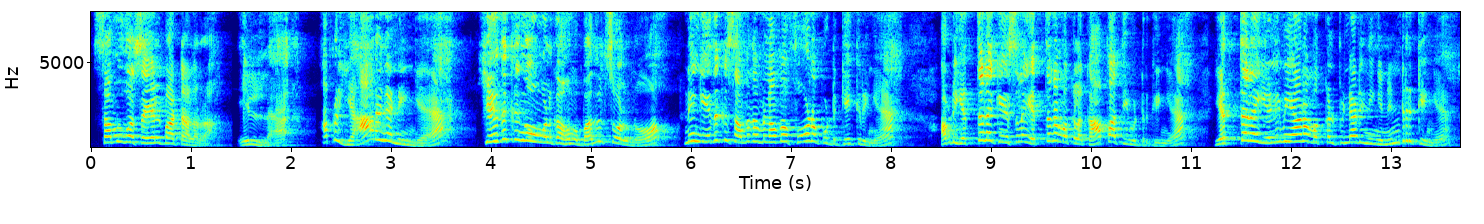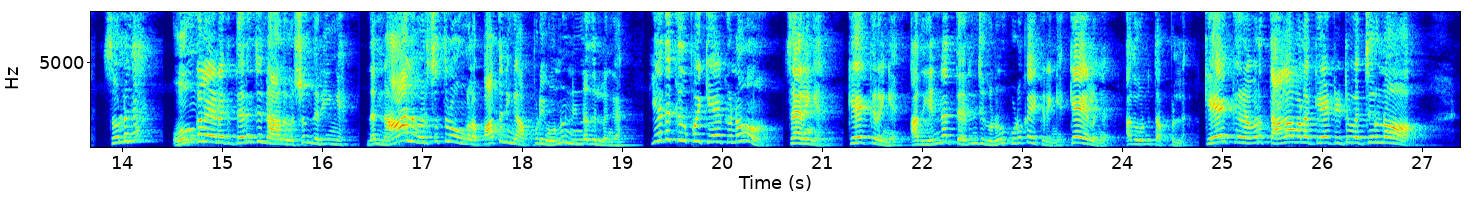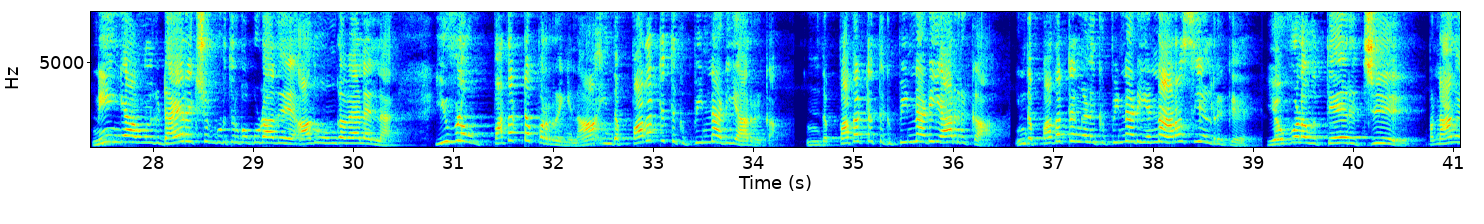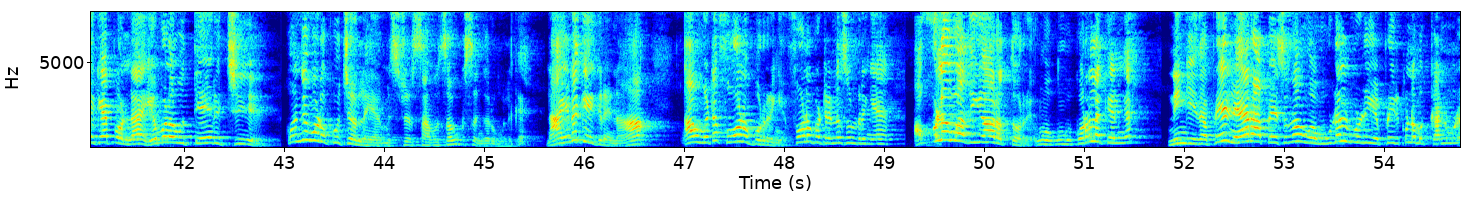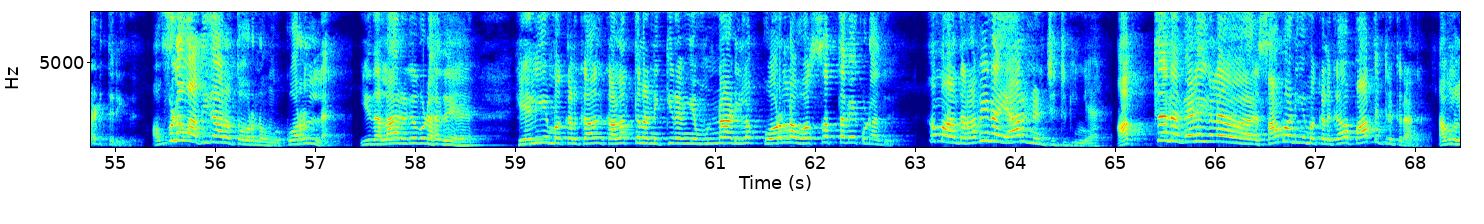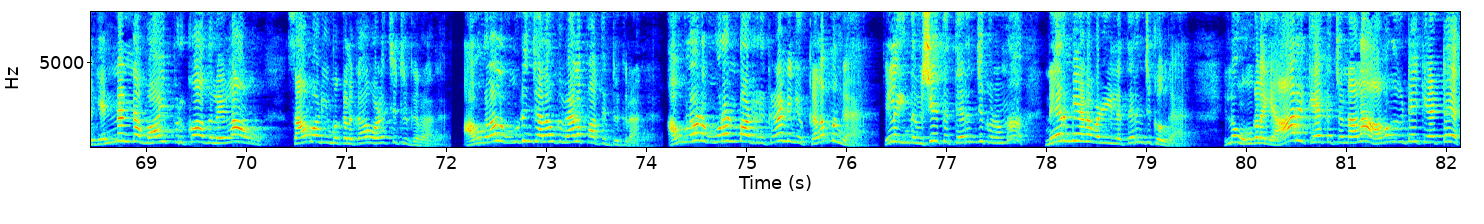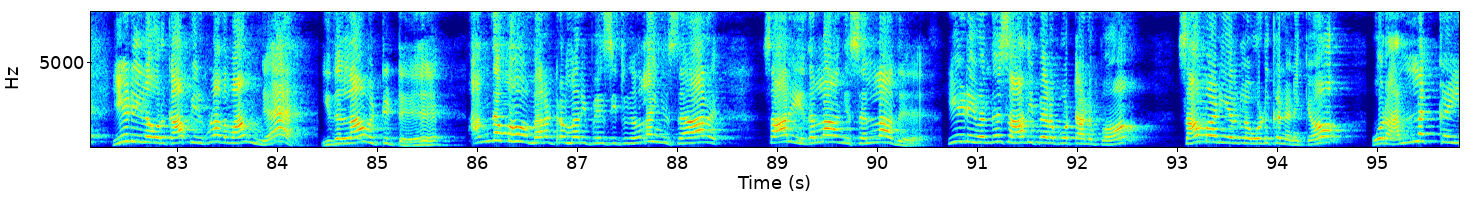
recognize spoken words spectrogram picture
சமூக செயல்பாட்டாளரா? இல்ல. அப்புறம் யாருங்க நீங்க? எதுக்குங்க உங்களுக்கு அவங்க பதில் சொல்லணும்? நீங்க எதுக்கு சம்மதம் இல்லாம போனை போட்டு கேக்குறீங்க? அப்படி எத்தனை கேஸ்ல எத்தனை மக்களை காப்பாத்தி விட்டுருக்கீங்க? எத்தனை எளிமையான மக்கள் பின்னாடி நீங்க நின்றுருக்கீங்க? சொல்லுங்க. உங்களை எனக்கு தெரிஞ்சு நாலு வருஷம் தெரியுங்க. இந்த நாலு வருஷத்துல உங்களை பார்த்து நீங்க அப்படி ஒண்ணும் நின்னது இல்லைங்க எதுக்கு போய் கேட்கணும்? சரிங்க. கேக்குறீங்க. அது என்ன தெரிஞ்சுக்கணும்னு கூட கேக்குறீங்க. கேளுங்க. அது ஒண்ணும் தப்பு இல்லை கேட்கிறவர் தகவலை கேட்டுட்டு வச்சிடணும் நீங்க அவங்களுக்கு டைரக்ஷன் கொடுத்துருக்க கூடாது. அது உங்க வேலை இல்லை. இவ்வளவு பதட்டப்படுறீங்கன்னா இந்த பதட்டத்துக்கு பின்னாடி யார் இருக்கா? இந்த பதட்டத்துக்கு பின்னாடி யார் இருக்கா? இந்த பதட்டங்களுக்கு பின்னாடி என்ன அரசியல் இருக்கு? எவ்வளவு தேறுச்சு? நாங்க கேட்போம்ல எவ்வளவு தேருச்சு கொஞ்சம் கூட கூச்சம் இல்லையா மிஸ்டர் சவு சவுக்கு சங்கர் உங்களுக்கு? நான் என்ன கேக்குறேன்னா அவங்ககிட்ட போனை போடுறீங்க. போனை போட்டு என்ன சொல்றீங்க? அவ்வளவு அதிகாரத்தோர் உங்க உங்க குரலை கேளுங்க. நீங்க இதை அப்படியே நேரா பேசுனா உங்க உடல் மொழி எப்படி இருக்கும் நமக்கு கண் முன்னாடி தெரியுது. அவ்வளவு அதிகாரத்தோரணும் உங்க குரல்ல. இதெல்லாம் இருக்கக்கூடாது. எளிய மக்களுக்காக களத்துல நிக்கிறவங்க முன்னாடிலாம் குரலை ஒசத்தவே கூடாது. ஆமா அந்த ரவீனா யாரு நினைச்சிட்டு இருக்கீங்க? அத்தனை வேலைகளை சாமானிய மக்களுக்காக பார்த்துட்டு இருக்கிறாங்க. அவங்களுக்கு என்னென்ன வாய்ப்பு இருக்கோ அதுல எல்லாம் சாமானிய மக்களுக்காக உழைச்சிட்டு இருக்கிறாங்க. அவங்களால முடிஞ்ச அளவுக்கு வேலை பார்த்துட்டு இருக்கிறாங்க. அவங்களோட முரண்பாடு இருக்குன்னா நீங்க கிளம்புங்க. இல்ல இந்த விஷயத்தை தெரிஞ்சுக்கணும்னா நேர்மையான வழியில தெரிஞ்சுக்கோங்க. இல்ல உங்களை யாரு கேட்க சொன்னாலும் அவங்க கிட்டே கேட்டு ஏடியில ஒரு காப்பி இருக்குன்னா அதை வாங்குங்க. இதெல்லாம் விட்டுட்டு அந்த அம்மாவை மிரட்டுற மாதிரி பேசிட்டு இருக்கிறதெல்லாம் இங்க சார் சாரி இதெல்லாம் அங்கே செல்லாது. ஈடி வந்து சாதி பேரை போட்டு அனுப்போம். சாமானியர்களை ஒடுக்க நினைக்கும். ஒரு அல்லக்கை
